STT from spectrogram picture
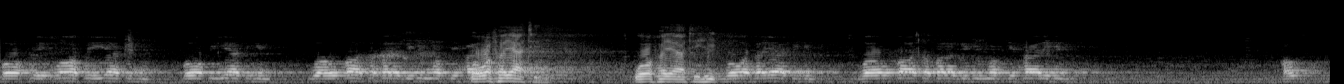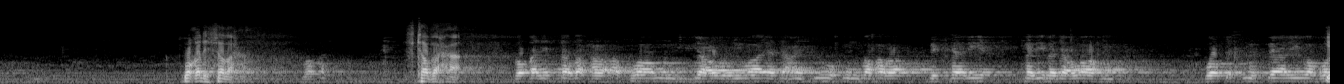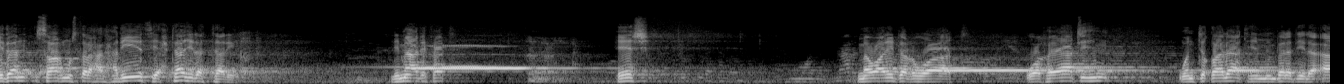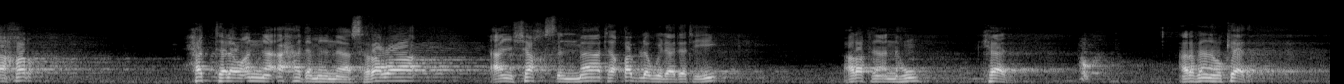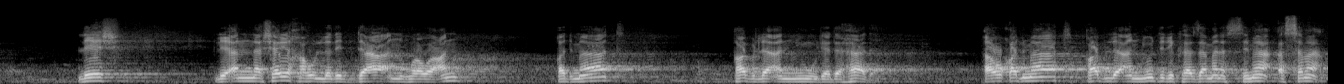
ووفي- ووفياتهم ووفياتهم وأوقات طلبهم وارتحالهم ووفياتهم. ووفياتهم. ووفياتهم وأوقات طلبهم وارتحالهم وقد افتضح وقد افتضح وقد اتضح أقوام ادعوا الرواية عن شيوخ ظهر بالتاريخ كذب دعواهم. والقسم الثاني وهو إذا صار مصطلح الحديث يحتاج إلى التاريخ. لمعرفة إيش؟ مواليد الرواة وفياتهم وانتقالاتهم من بلد إلى آخر. حتى لو أن أحد من الناس روى عن شخص مات قبل ولادته عرفنا أنه كاذب. عرفنا أنه كاذب. ليش؟ لأن شيخه الذي ادعى أنه روى عنه قد مات قبل أن يوجد هذا أو قد مات قبل أن يدرك زمن السماع السماع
